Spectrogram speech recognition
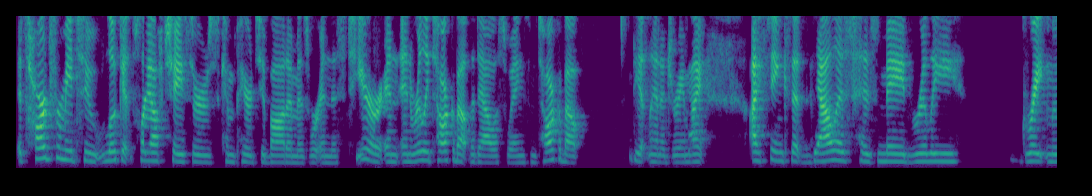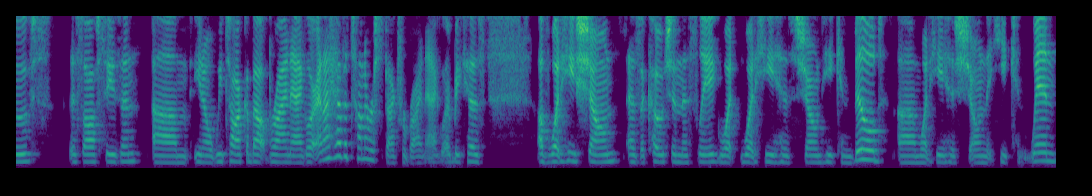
It's hard for me to look at playoff chasers compared to bottom as we're in this tier and and really talk about the dallas wings and talk about the atlanta dream. I I think that Dallas has made really great moves this offseason. Um, you know, we talk about Brian Agler, and I have a ton of respect for Brian Agler because of what he's shown as a coach in this league, what what he has shown he can build, um, what he has shown that he can win.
